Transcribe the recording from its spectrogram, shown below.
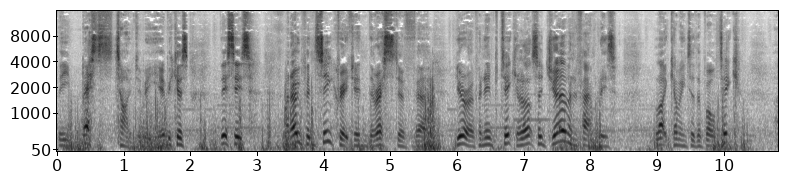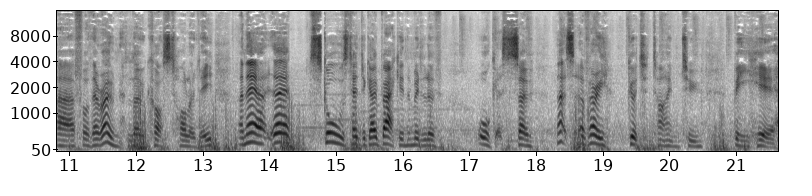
the best time to be here because this is an open secret in the rest of uh, Europe, and in particular, lots of German families like coming to the Baltic. Uh, for their own low cost holiday, and their, their schools tend to go back in the middle of August. So that's a very good time to be here.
